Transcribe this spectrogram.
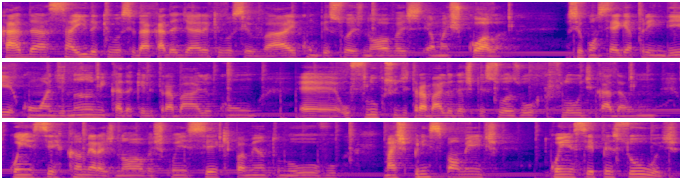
Cada saída que você dá, cada diária que você vai com pessoas novas é uma escola. Você consegue aprender com a dinâmica daquele trabalho, com é, o fluxo de trabalho das pessoas, o workflow de cada um, conhecer câmeras novas, conhecer equipamento novo, mas principalmente conhecer pessoas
